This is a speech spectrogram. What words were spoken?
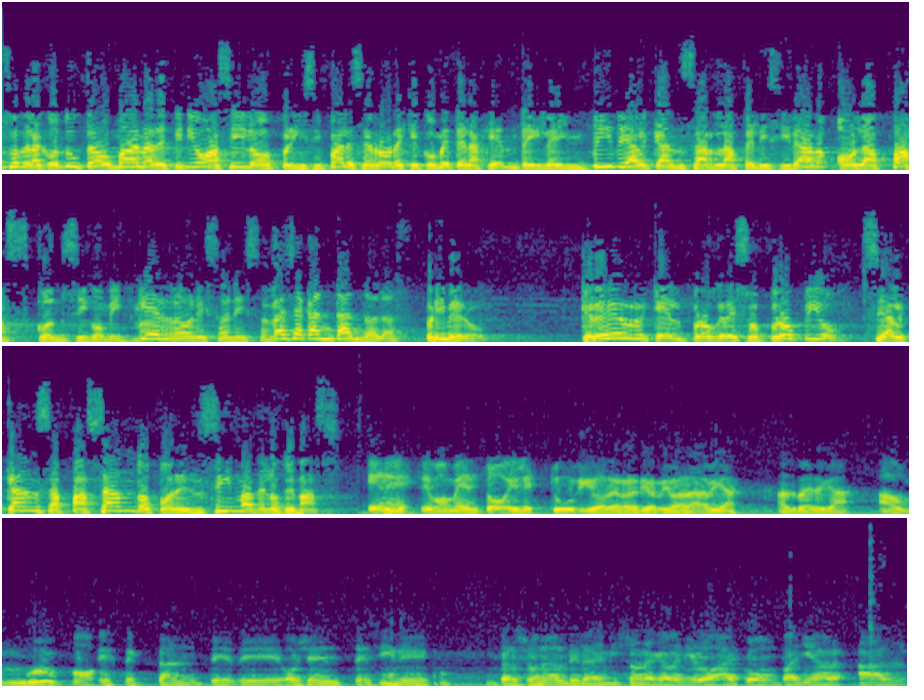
Estudioso de la conducta humana definió así los principales errores que comete la gente y le impide alcanzar la felicidad o la paz consigo misma. ¿Qué errores son esos? Vaya cantándolos. Primero, creer que el progreso propio se alcanza pasando por encima de los demás. En este momento el estudio de Radio Rivadavia alberga a un grupo expectante de oyentes y de personal de la emisora que ha venido a acompañar al...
